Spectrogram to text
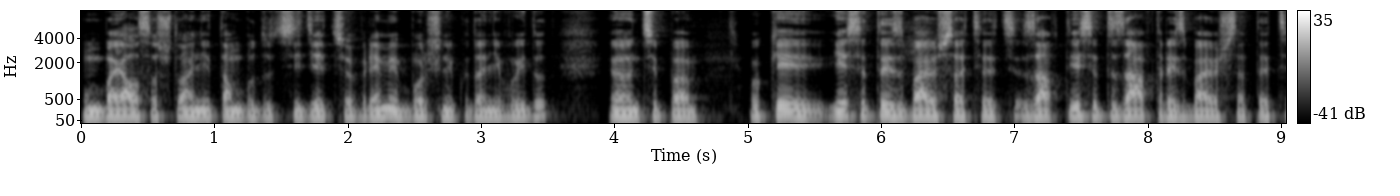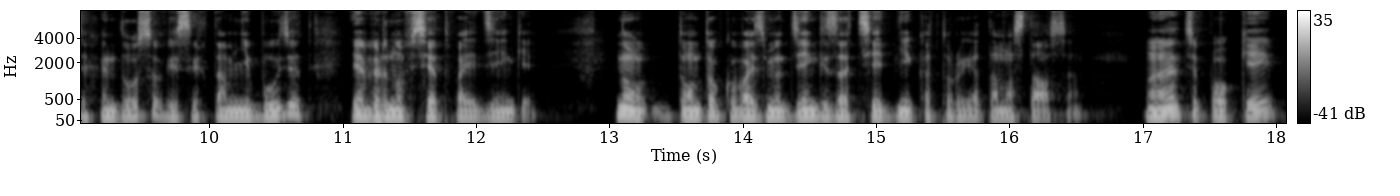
он боялся, что они там будут сидеть все время и больше никуда не выйдут, и он, типа, окей, если ты избавишься от этих, завтра, если ты завтра избавишься от этих индусов, если их там не будет, я верну все твои деньги. Ну, он только возьмет деньги за те дни, которые я там остался. Ну, я, типа, окей.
